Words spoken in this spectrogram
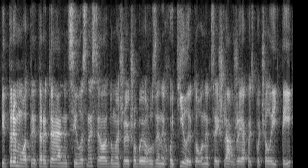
підтримувати територіальну цілісність. Але думаю, що якщо б грузини хотіли, то вони б цей шлях вже якось почали йти.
